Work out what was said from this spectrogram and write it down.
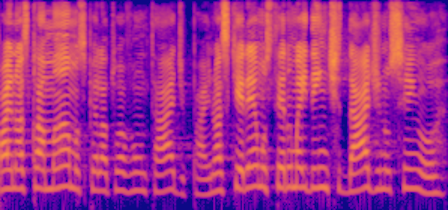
Pai, nós clamamos pela tua vontade, Pai. Nós queremos ter uma identidade no Senhor.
